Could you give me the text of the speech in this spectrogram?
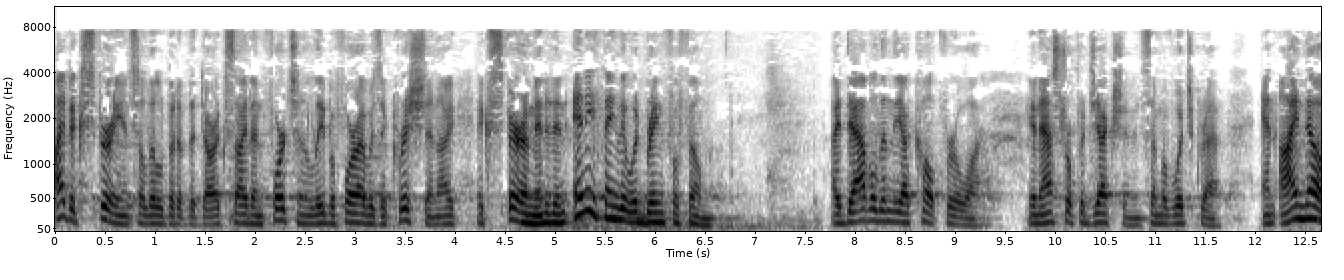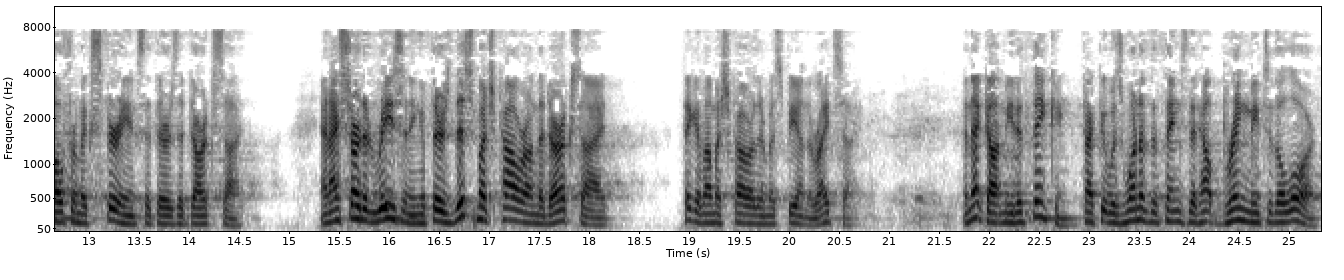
I've experienced a little bit of the dark side. Unfortunately, before I was a Christian, I experimented in anything that would bring fulfillment. I dabbled in the occult for a while, in astral projection and some of witchcraft. And I know from experience that there is a dark side. And I started reasoning, if there's this much power on the dark side, think of how much power there must be on the right side. And that got me to thinking. In fact, it was one of the things that helped bring me to the Lord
